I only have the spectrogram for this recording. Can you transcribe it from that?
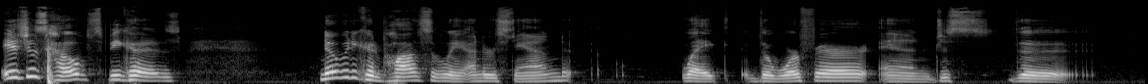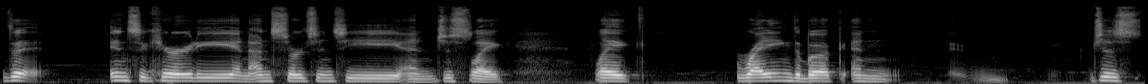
it just helps because nobody could possibly understand like the warfare and just the the insecurity and uncertainty and just like like writing the book and just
